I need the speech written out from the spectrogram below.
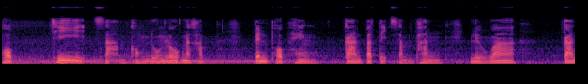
ภพที่ 3 ของดวงโลกนะครับ เป็นภพแห่งการปฏิสัมพันธ์ หรือว่าการ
